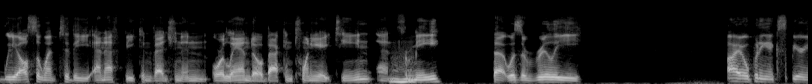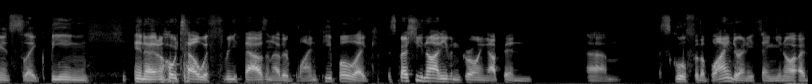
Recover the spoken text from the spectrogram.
we also went to the nfb convention in orlando back in 2018 and for Mhm. me that was a really eye-opening experience like being in a hotel with 3000 other blind people like especially not even growing up in um, school for the blind or anything. You know i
